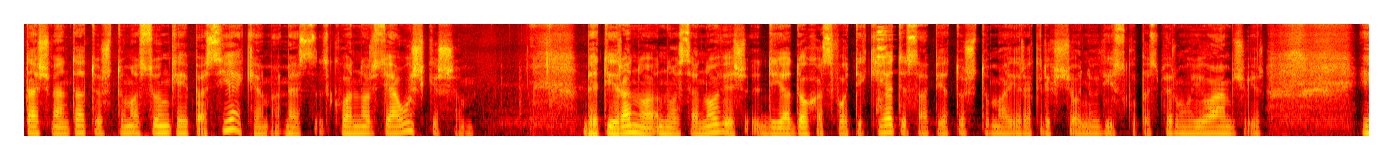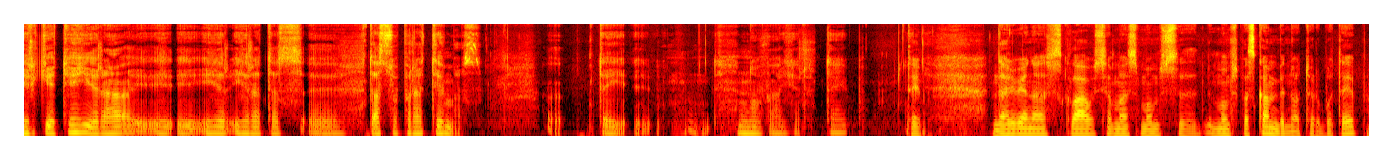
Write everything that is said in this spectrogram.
ta šventa tuštuma sunkiai pasiekiama, mes kuo nors ją užkišam. Bet yra nuo, nuo senovės Diadochas Fotikėtis apie tuštumą, yra krikščionių vyskupas pirmųjų amžių ir, ir kiti yra, ir, yra tas, tas supratimas. Tai, nu va, ir taip. Taip. Dar vienas klausimas mums, mums paskambino turbūt, taip?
